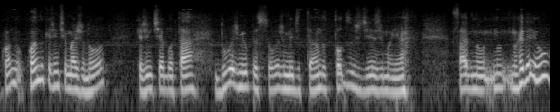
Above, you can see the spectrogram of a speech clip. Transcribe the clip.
Quando, quando que a gente imaginou que a gente ia botar duas mil pessoas meditando todos os dias de manhã sabe, no, no, no Réveillon,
